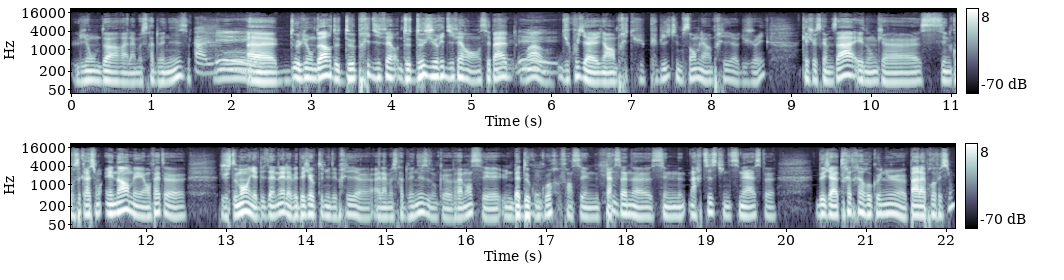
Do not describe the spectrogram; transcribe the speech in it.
Lions d'or à la Mostra de Venise. Allez. Euh, deux Lions d'or de deux prix différents, de deux jurys différents. C'est pas. Du coup, il y, y a un prix du public, il me semble, et un prix euh, du jury, quelque chose comme ça. Et donc, euh, c'est une consécration énorme. Et en fait, euh, justement, il y a des années, elle avait déjà obtenu des prix euh, à la Mostra de Venise. Donc, vraiment, c'est une bête de concours. Enfin, c'est une personne, euh, c'est une artiste, une cinéaste déjà très très reconnue par la profession.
